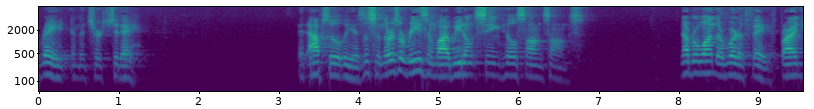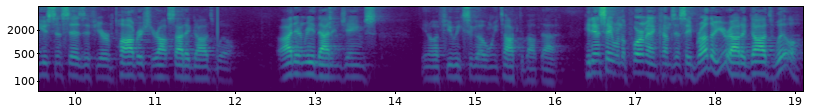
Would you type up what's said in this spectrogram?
rate in the church today. It absolutely is. Listen, there's a reason why we don't sing Hillsong songs. Number one, they're word of faith. Brian Houston says if you're impoverished, you're outside of God's will. I didn't read that in James, you know, a few weeks ago when we talked about that. He didn't say when the poor man comes and say, brother, you're out of God's will.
